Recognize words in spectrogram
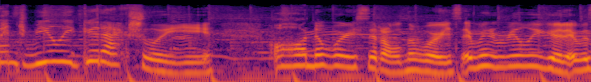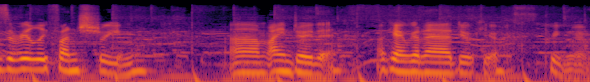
went really good actually. Oh, no worries at all, no worries. It went really good. It was a really fun stream. Um, I enjoyed it. Okay, I'm gonna do a queue. Premium.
